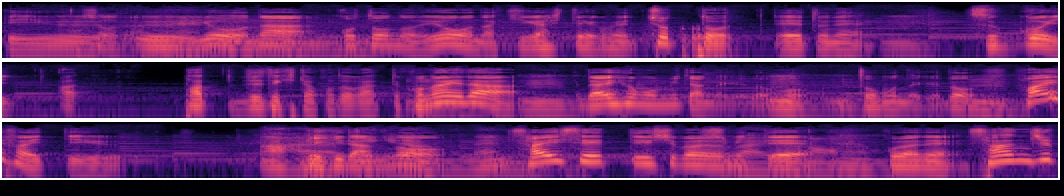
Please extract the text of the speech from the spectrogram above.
ていそうようなことのような気がしてごめんちょっとえっ、とねうん。すっごいあパッと出てきたことがあってこの間、うん。台本も見たんだけども、うん。と思うんだけど、うん。ファイファイっていう劇団のね「再生」っていう芝居を見て、これはね30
